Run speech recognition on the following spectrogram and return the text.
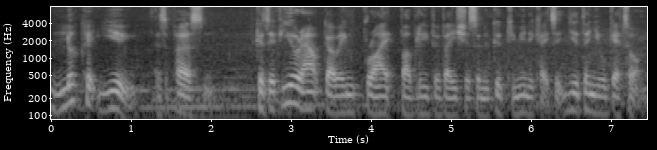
look at you as a person Because if you're outgoing, bright, bubbly, vivacious, and a good communicator, you, then you'll get on.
